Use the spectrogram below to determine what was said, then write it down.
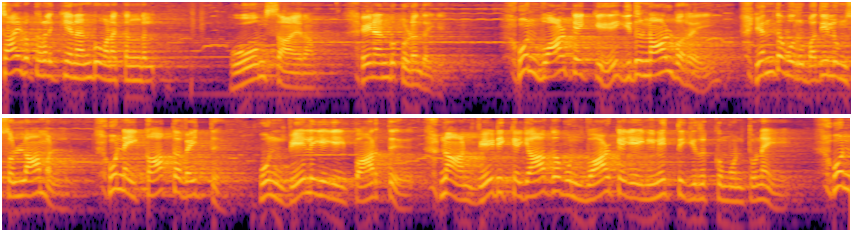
சாய் பக்தர்களுக்கு என் அன்பு வணக்கங்கள். ஓம் சாய்ராம். என் அன்பு குழந்தையே உன் வாழ்க்கைக்கு இது நாள் வரை எந்த ஒரு பதிலும் சொல்லாமல் உன்னை காக்க வைத்து உன் வேலையை பார்த்து நான் வேடிக்கையாக உன் வாழ்க்கையை நினைத்து இருக்கும் உன் துணை உன்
